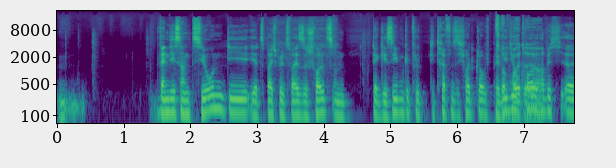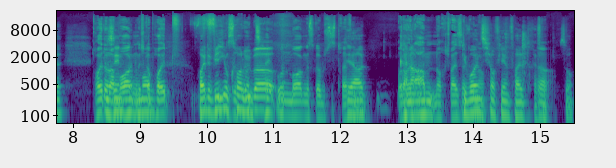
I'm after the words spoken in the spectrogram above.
Wenn die Sanktionen, die jetzt beispielsweise Scholz und der G7-Gipfel, die treffen sich heute, glaube ich, per Videocall, ja. habe ich. Äh, heute gesehen, oder morgen, ich glaube, heute heute Videocall und, und, morgen ist, glaube ich, das Treffen. Ja, oder heute Abend noch, ich weiß nicht. Die wollen genau. sich auf jeden Fall treffen. Ja. So.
